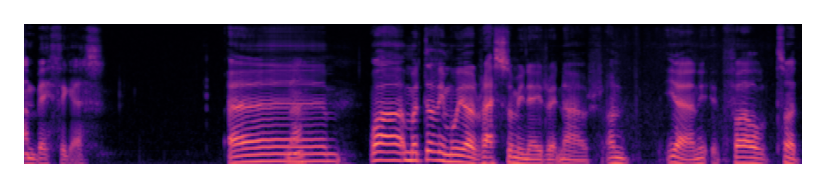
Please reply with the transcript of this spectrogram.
am byth, I guess? Um, Wel, mae dy fi mwy o reswm i wneud reit nawr. Ond, ie, yeah, fel, tywed,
